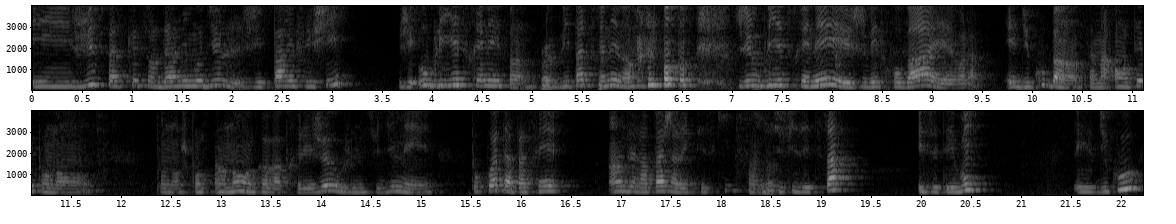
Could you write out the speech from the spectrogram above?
Et juste parce que sur le dernier module, j'ai pas réfléchi, j'ai oublié de freiner. Enfin, t'oublies pas de freiner normalement. j'ai oublié de freiner et je vais trop bas et voilà. Et du coup, ben, ça m'a hanté pendant pendant, je pense, un an encore après les Jeux, où je me suis dit, mais pourquoi t'as pas fait un dérapage avec tes skis? Enfin, il suffisait de ça, et c'était bon. Et du coup,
